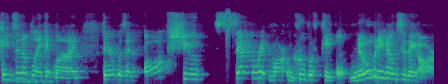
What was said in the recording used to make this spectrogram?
Pigs in a blanket line. There was an offshoot, separate mar- group of people. Nobody knows who they are.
